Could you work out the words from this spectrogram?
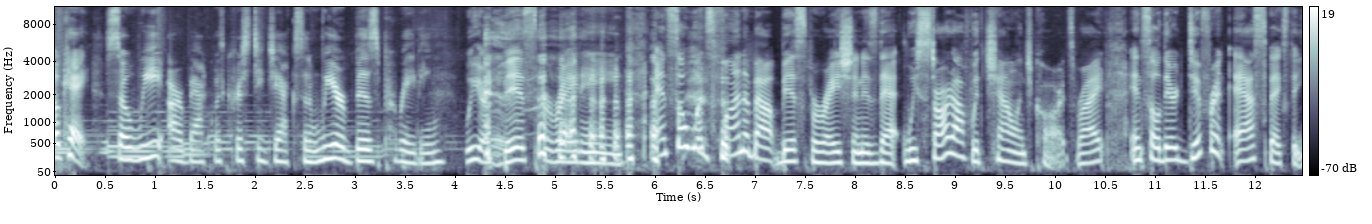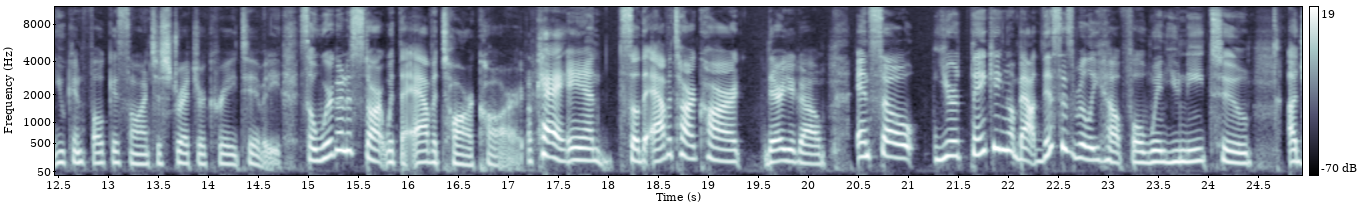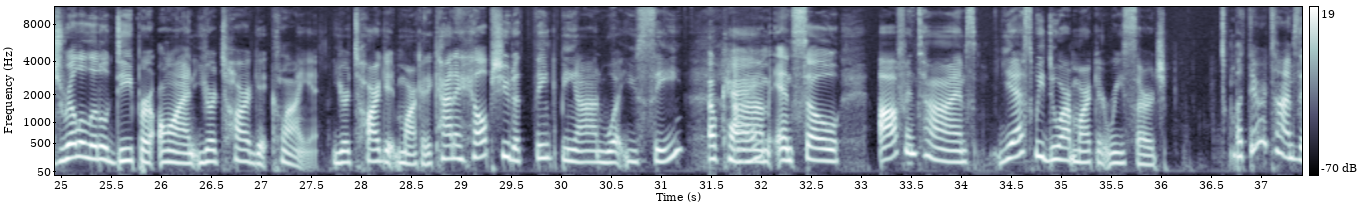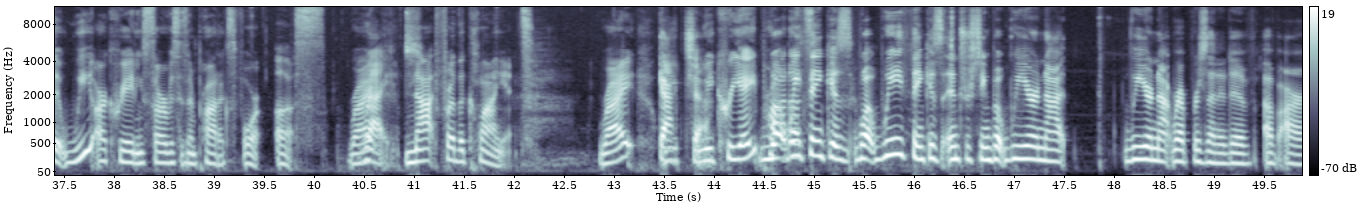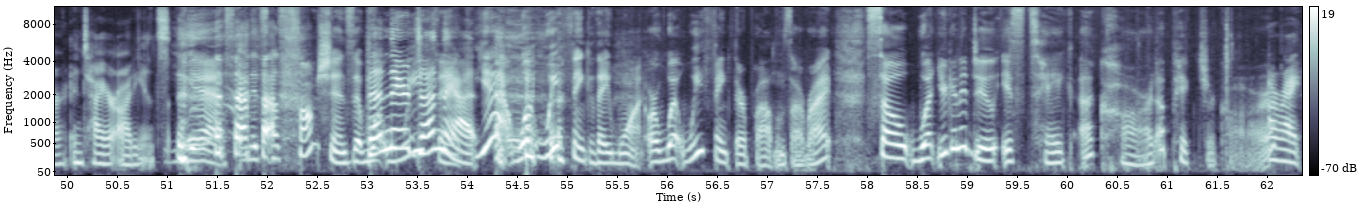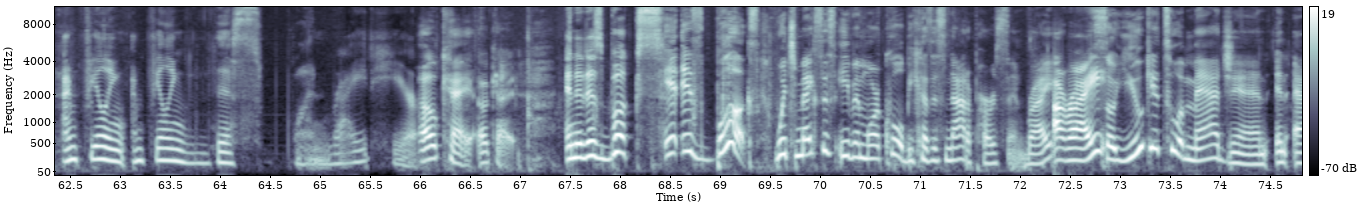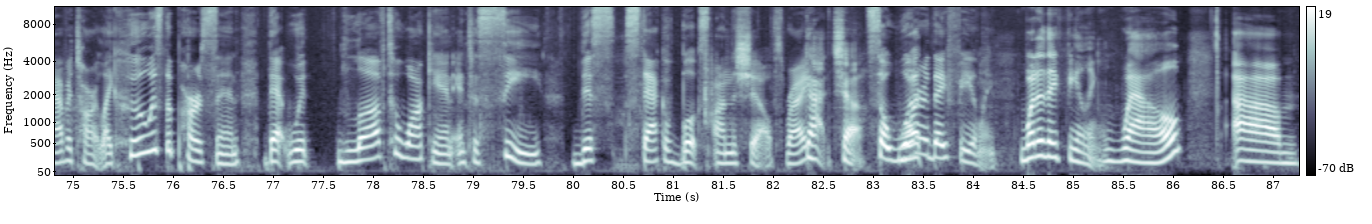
Okay, so we are back with Christy Jackson. We are biz parading. We are Bizpirating. and so what's fun about Bizpiration is that we start off with challenge cards, right? And so there are different aspects that you can focus on to stretch your creativity. So we're going to start with the avatar card. Okay. And so the avatar card, there you go. And so you're thinking about this is really helpful when you need to uh, drill a little deeper on your target client, your target market. It kind of helps you to think beyond what you see. Okay. Um, and so oftentimes, yes, we do our market research, but there are times that we are creating services and products for us, right? Right. Not for the client. right? Gotcha. We, we create what we think is what we think is interesting, but we are not we are not representative of our entire audience. Yes, and it's assumptions that there, we done think- that. Yeah, what we think they want or what we think their problems are, right? So what you're going to do is take a card, a picture card. All right, I'm feeling I'm feeling this one right here. Okay, okay. And it is books. It is books, which makes this even more cool because it's not a person, right? All right. So you get to imagine an avatar. Like, who is the person that would love to walk in and to see this stack of books on the shelves, right? Gotcha. So, what, What- are they feeling? What are they feeling? Well, um,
